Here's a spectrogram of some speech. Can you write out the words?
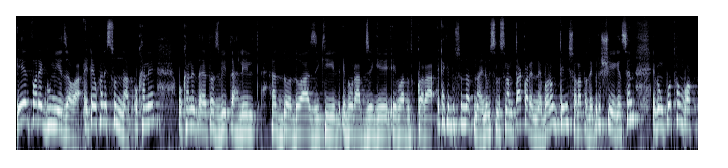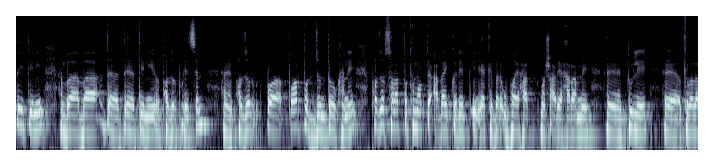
এরপরে ঘুমিয়ে যাওয়া এটা ওখানে সুন্নাত। ওখানে ওখানে তসবি তাহলিল দোয়া জিকির এবং রাত জেগে ইবাদত করা এটা কিন্তু সুন্নাত নয়। নবী সাল্লাম তা করেন নাই বরং তিনি সলাত আদায় করে শুয়ে গেছেন এবং প্রথম অক্তেই তিনি বা তিনি ফজর পড়েছেন। হ্যাঁ ফজর পর পর্যন্ত ওখানে ফজর সলাৎ প্রথম অক্তে আদায় করে একেবারে উভয় হাত মাসারে হারামে হ্যাঁ, তুলে কেবলা,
